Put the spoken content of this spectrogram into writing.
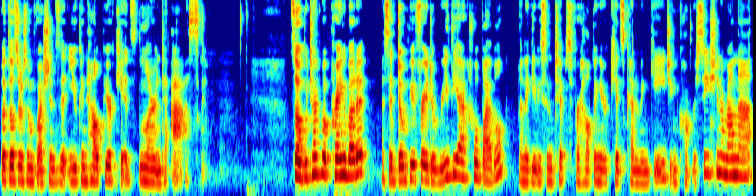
But those are some questions that you can help your kids learn to ask. So we talked about praying about it. I said, don't be afraid to read the actual Bible. And I gave you some tips for helping your kids kind of engage in conversation around that.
